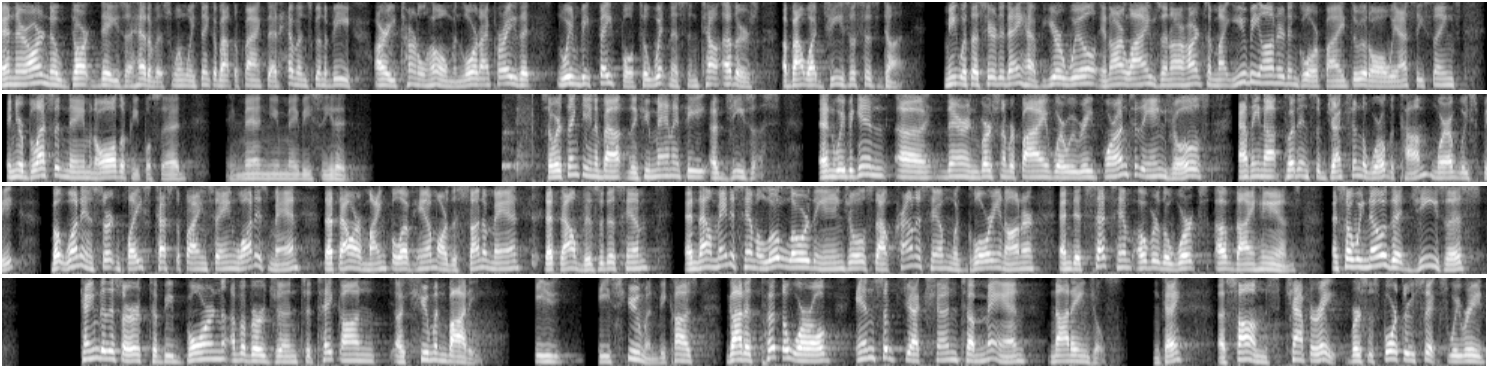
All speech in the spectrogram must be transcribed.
And there are no dark days ahead of us when we think about the fact that heaven's going to be our eternal home. And Lord, I pray that we be faithful to witness and tell others about what Jesus has done meet with us here today. Have your will in our lives and our hearts, and might you be honored and glorified through it all. We ask these things in your blessed name, and all the people said, Amen. You may be seated. So we're thinking about the humanity of Jesus. And we begin uh, there in verse number five, where we read, For unto the angels hath he not put in subjection the world to come, whereof we speak, but one in a certain place testifying, saying, What is man that thou art mindful of him, or the Son of Man that thou visitest him? And thou madest him a little lower than the angels, thou crownest him with glory and honor, and it sets him over the works of thy hands. And so we know that Jesus came to this earth to be born of a virgin, to take on a human body. He, he's human because God had put the world in subjection to man, not angels. Okay? Uh, Psalms chapter 8, verses 4 through 6, we read,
